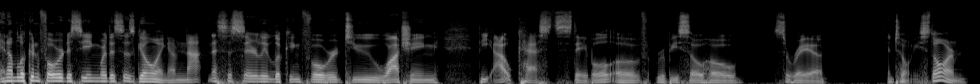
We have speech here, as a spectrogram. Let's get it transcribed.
And I'm looking forward to seeing where this is going. I'm not necessarily looking forward to watching the Outcast stable of Ruby Soho, Saraya, and Toni Storm.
